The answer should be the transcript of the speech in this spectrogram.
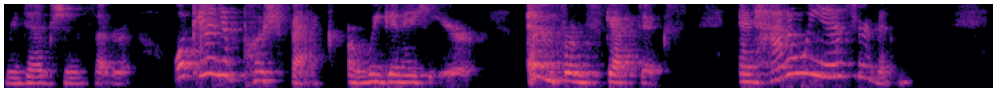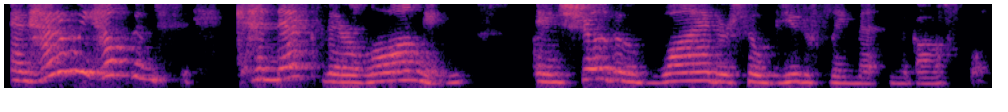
redemption, etc. What kind of pushback are we going to hear from skeptics? And how do we answer them? And how do we help them connect their longings and show them why they're so beautifully met in the gospel?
